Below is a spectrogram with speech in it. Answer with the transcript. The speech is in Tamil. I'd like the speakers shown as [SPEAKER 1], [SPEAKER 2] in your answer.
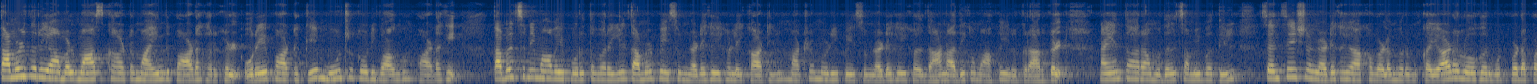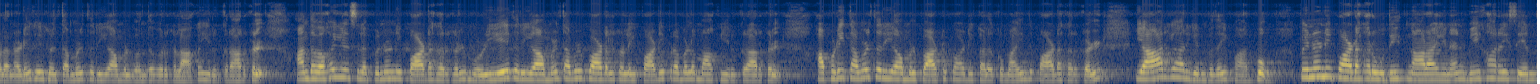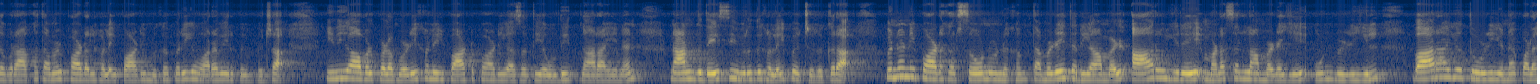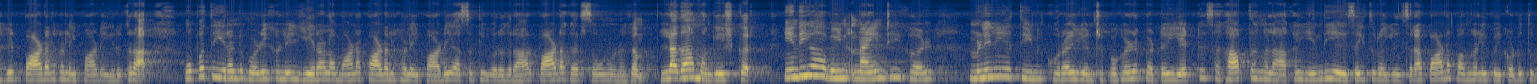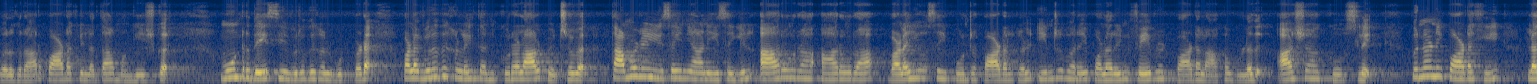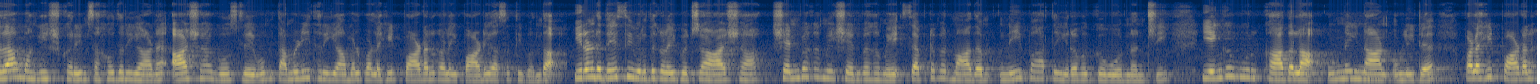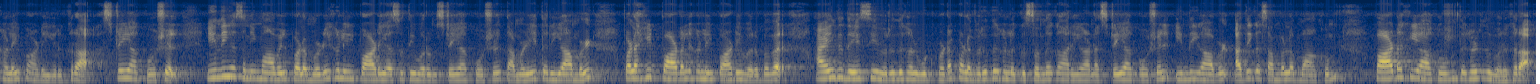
[SPEAKER 1] தமிழ் தெரியாமல் மாஸ் காட்டும் ஐந்து பாடகர்கள். ஒரே பாட்டுக்கே மூன்று கோடி வாங்கும் பாடகி. தமிழ் சினிமாவை பொறுத்தவரையில் தமிழ் பேசும் நடிகைகளை காட்டிலும் மற்ற மொழி பேசும் நடிகைகள் தான் அதிகமாக இருக்கிறார்கள். நயன்தாரா முதல் சமீபத்தில் சென்சேஷனல் நடிகையாக வலம் வரும் கயாடலோகர் உட்பட பல நடிகைகள் தமிழ் தெரியாமல் வந்தவர்களாக இருக்கிறார்கள். அந்த வகையில் சில பின்னணி பாடகர்கள் மொழியே தெரியாமல் தமிழ் பாடல்களை பாடி பிரபலமாகி இருக்கிறார்கள். அப்படி தமிழ் தெரியாமல் பாட்டு பாடி கலக்கும் ஐந்து பாடகர்கள் யார் யார் என்பதை பார்ப்போம். பின்னணி பாடகர் உதித் நாராயண் மேனன் பீகாரை சேர்ந்தவராக தமிழ் பாடல்களை பாடி மிகப்பெரிய வரவேற்பை பெற்றார். இந்தியாவில் பல மொழிகளில் பாட்டு பாடி அசத்திய உதித் நாராயணன் நான்கு தேசிய விருதுகளை பெற்றிருக்கிறார். பின்னணி பாடகர் சோனு நிகம் தமிழே தெரியாமல் ஆறுயிரே மனசெல்லாம் மழையே உன் விழியில் வாராய தோழி என பல ஹிட் பாடல்களை பாடியிருக்கிறார் முப்பத்தி இரண்டு மொழிகளில் ஏராளமான பாடல்களை பாடி அசத்தி வருகிறார் பாடகர் சோனு நிகம். லதா மங்கேஷ்கர். இந்தியாவின் நைன்டிகள் மிலினியத்தின் குரல் என்று புகழப்பட்டு எட்டு சகாப்தங்களாக இந்திய இசைத்துறையில் சிறப்பான பங்களிப்பை கொடுத்து வருகிறார் பாடகி லதா மங்கேஷ்கர். மூன்று தேசிய விருதுகள் உட்பட பல விருதுகளை தன் குரலால் பெற்றவர். தமிழில் இசைஞானி இசையில் ஆரோரா ஆரோரா வளையோசை போன்ற பாடல்கள் இன்று வரை பலரின் ஃபேவரட் பாடலாக உள்ளது. ஆஷா கோஸ்லே. பின்னணி பாடகி லதா மங்கேஷ்கரின் சகோதரியான ஆஷா கோஸ்லேவும் தமிழே தெரியாமல் பல ஹிட் பாடல்களை பாடி அசத்தி வந்தார். இரண்டு தேசிய விருதுகளை பெற்ற ஆஷா செண்பகமே செண்பகம் செப்டம்பர் மாதம் நீ பார்த்த இரவுக்கு ஓர் நன்றி. எங்க ஊர் காதலா? உன்னை நான் உள்ளிட்ட பல ஹிட் பாடல்களை பாடியிருக்கிறார். ஸ்ரேயா கோஷல். இந்திய சினிமாவில் பல மொழிகளில் பாடி அசத்தி வரும் ஸ்ரேயா கோஷல் தமிழே தெரியாமல் பல ஹிட் பாடல்களை பாடி வருபவர். ஐந்து தேசிய விருதுகள் உட்பட பல விருதுகளுக்கு சொந்தக்காரியான ஸ்ரேயா கோஷல் இந்தியாவில் அதிக சம்பளமாகும் பாடகியாகவும் திகழ்ந்து வருகிறார்.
